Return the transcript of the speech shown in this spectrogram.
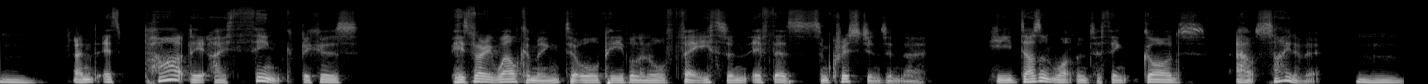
Mm. And it's partly, I think, because he's very welcoming to all people and all faiths. And if there's some Christians in there, he doesn't want them to think God's outside of it. Mm.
